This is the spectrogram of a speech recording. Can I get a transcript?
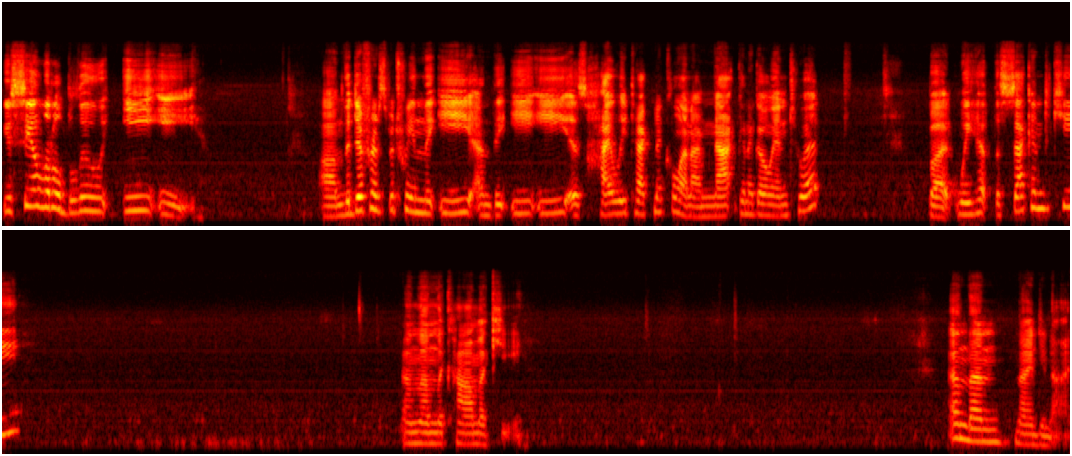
you see a little blue EE. Um, the difference between the E and the EE is highly technical and I'm not going to go into it. But we hit the second key and then the comma key. And then 99.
